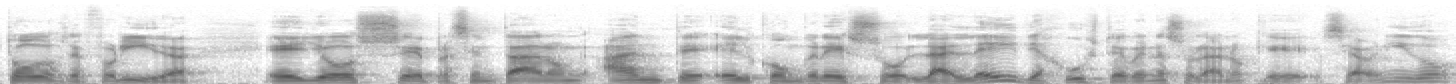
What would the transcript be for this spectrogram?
todos de Florida. Ellos se presentaron ante el Congreso. La ley de ajuste venezolano que se ha venido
